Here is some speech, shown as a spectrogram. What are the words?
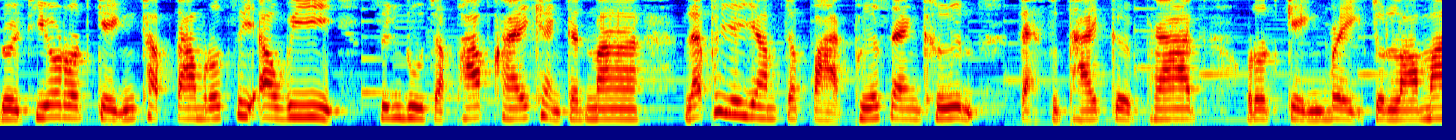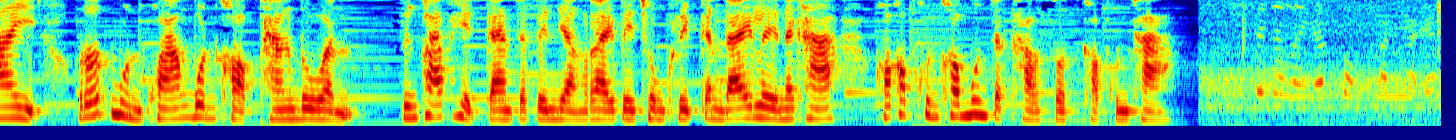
โดยที่รถเก๋งขับตามรถ CRV ซึ่งดูจากภาพคล้ายแข่งกันมา และพยายามจะปาดเพื่อแซงคืนแต่สุดท้ายเกิดพลาด รถเก๋งเบรกจนล้อไหม้รถหมุนคว้างบนขอบทางด่วน ซึ่งภาพเหตุการณ์จะเป็นอย่างไรไปชมคลิปกันได้เลยนะคะ ขอขอบคุณข้อมูลจากข่าวสดขอบคุณค่ะเป็นอะไรกันตกกันกับแอป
